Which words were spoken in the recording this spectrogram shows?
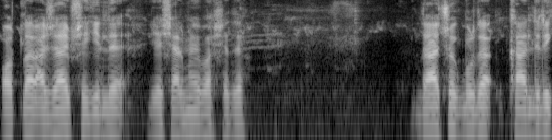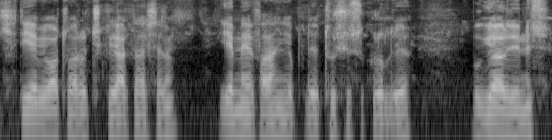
otlar acayip şekilde yeşermeye başladı. Daha çok burada kaldirik diye bir ot var. O çıkıyor arkadaşlarım. Yemeğe falan yapılıyor. Turşusu kuruluyor. Bu gördüğünüz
